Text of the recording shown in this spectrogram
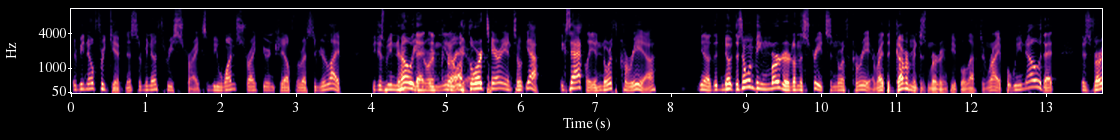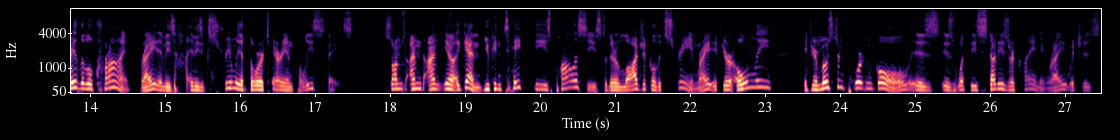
There'd be no forgiveness. There'd be no three strikes. It'd be one strike, you're in jail for the rest of your life, because we know that North in you know Korea. authoritarian. To, yeah, exactly. In North Korea, you know, the, no, there's no one being murdered on the streets in North Korea, right? The government is murdering people left and right, but we know that there's very little crime, right, in these in these extremely authoritarian police states. So I'm, I'm, I'm, you know, again, you can take these policies to their logical extreme, right? If your only, if your most important goal is is what these studies are claiming, right, which is,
